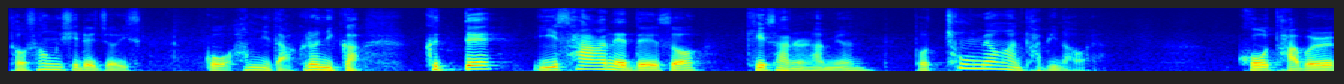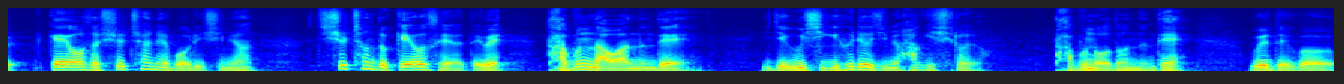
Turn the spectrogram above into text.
더 성실해져 있고 합니다. 그러니까 그때 이 사안에 대해서 계산을 하면 더 총명한 답이 나와요. 그 답을 깨어서 실천해 버리시면 실천도 깨어서 해야 돼. 왜? 답은 나왔는데 이제 의식이 흐려지면 하기 싫어요. 답은 얻었는데 왜 내가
